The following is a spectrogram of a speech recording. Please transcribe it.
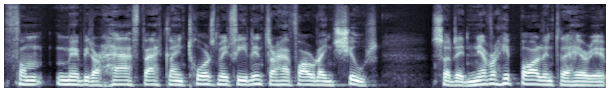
from maybe their half back line towards midfield into their half forward line shoot. So they never hit ball into the area,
